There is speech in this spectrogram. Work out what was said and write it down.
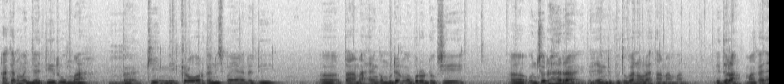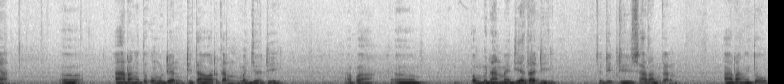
akan menjadi rumah bagi mikroorganisme yang ada di eh, tanah yang kemudian memproduksi eh, unsur hara gitu yang dibutuhkan oleh tanaman. Itulah makanya eh, arang itu kemudian ditawarkan menjadi apa? eh, pembenahan media tadi. Jadi disarankan arang itu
